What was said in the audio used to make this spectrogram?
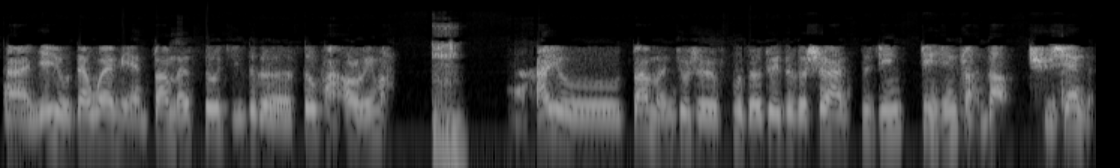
呃，也有在外面专门收集这个收款二维码，嗯，呃，还有专门就是负责对这个涉案资金进行转账取现的。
